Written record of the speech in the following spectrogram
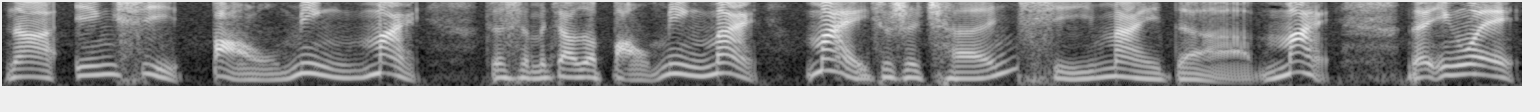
那英系保命脉，这什么叫做保命脉？脉就是陈其迈的脉。那因为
